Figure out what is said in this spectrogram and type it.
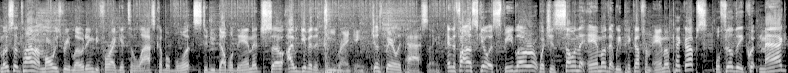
most of the time I'm always reloading before I get to the last couple bullets to do double damage. So I would give it a D ranking, just barely passing. And the final skill is speed loader, which is some of the ammo that we pick up from ammo pickups will fill the equipped mag,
